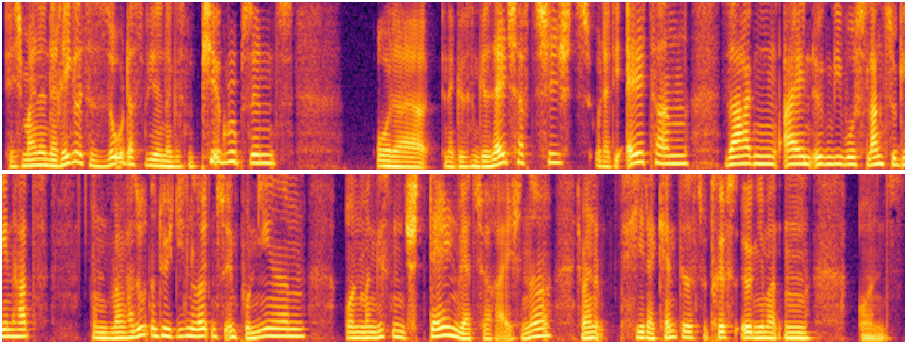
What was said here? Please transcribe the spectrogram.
Ich meine, in der Regel ist es so, dass wir in einer gewissen Peer Group sind oder in einer gewissen Gesellschaftsschicht oder die Eltern sagen ein irgendwie, wo es lang zu gehen hat. Und man versucht natürlich diesen Leuten zu imponieren und einen gewissen Stellenwert zu erreichen. Ne? Ich meine, jeder kennt es, du triffst irgendjemanden und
